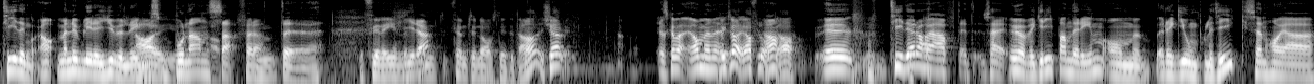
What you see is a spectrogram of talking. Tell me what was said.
Tiden går, ja men nu blir det julrimsbonanza ja, för att mm. eh, fira in fira. 50 avsnittet. Ja, kör! Jag ska bara, ja men... Förklara, ja förlåt. Ja. Ja. Eh, tidigare har jag haft ett så här, övergripande rim om regionpolitik. Sen har jag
